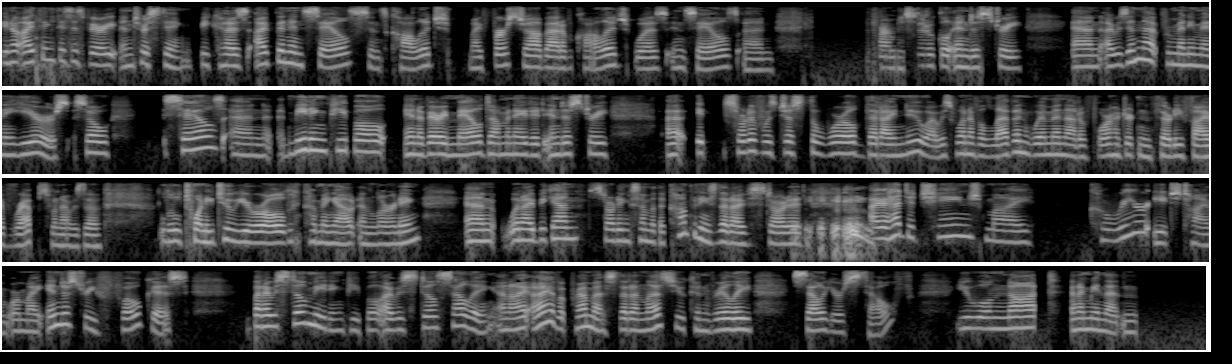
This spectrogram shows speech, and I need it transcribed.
You know, I think this is very interesting because I've been in sales since college. My first job out of college was in sales and pharmaceutical industry and I was in that for many many years. So sales and meeting people in a very male dominated industry, uh, it sort of was just the world that I knew. I was one of 11 women out of 435 reps when I was a little 22 year old coming out and learning. And when I began starting some of the companies that I've started, I had to change my career each time or my industry focus but I was still meeting people. I was still selling. And I, I have a premise that unless you can really sell yourself, you will not, and I mean that, in,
